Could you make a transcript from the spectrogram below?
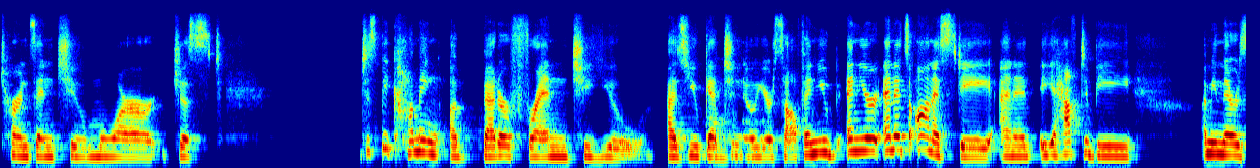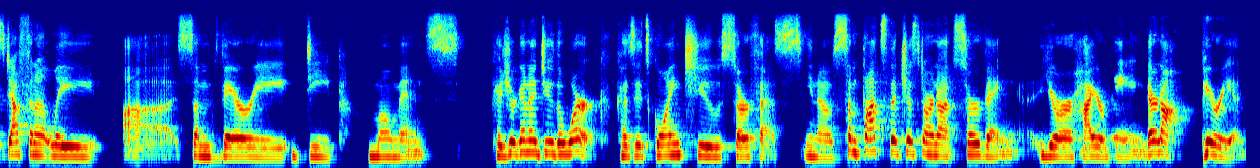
turns into more just just becoming a better friend to you as you get to know yourself. And you and you're and it's honesty and it you have to be i mean there's definitely uh some very deep moments because you're going to do the work because it's going to surface you know some thoughts that just are not serving your higher being. They're not period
